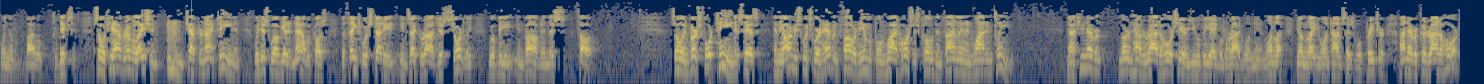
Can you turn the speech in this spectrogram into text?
when the Bible predicts it. So if you have Revelation chapter 19, and we just well get it now because the things we'll study in Zechariah just shortly will be involved in this thought. So in verse 14 it says, and the armies which were in heaven followed him upon white horses, clothed in fine linen, and white and clean. Now, if you never learned how to ride a horse here, you'll be able to ride one then. One young lady one time says, Well, preacher, I never could ride a horse.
